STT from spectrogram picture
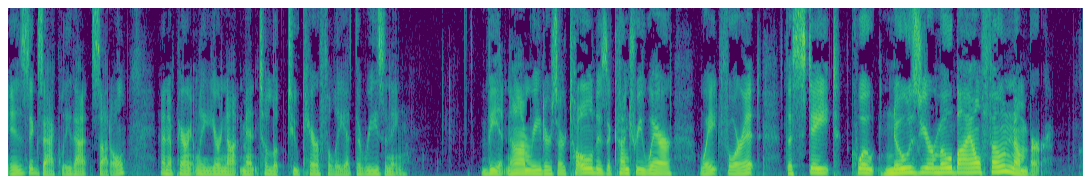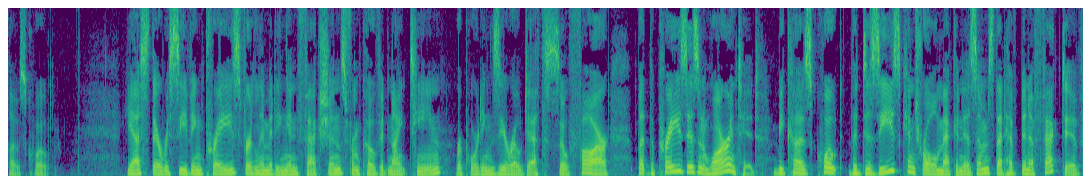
is exactly that subtle, and apparently you're not meant to look too carefully at the reasoning. Vietnam, readers are told, is a country where, wait for it, the state, quote, knows your mobile phone number, close quote. Yes, they're receiving praise for limiting infections from COVID 19, reporting zero deaths so far, but the praise isn't warranted because, quote, the disease control mechanisms that have been effective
